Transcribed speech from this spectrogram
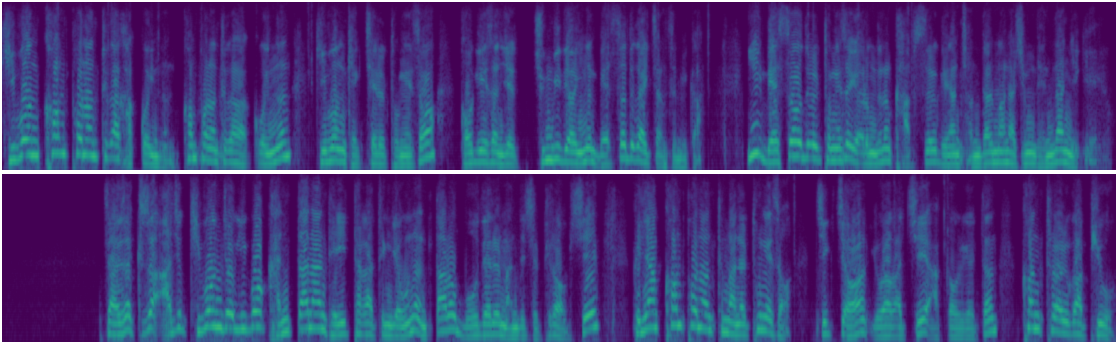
기본 컴포넌트가 갖고 있는 컴포넌트가 갖고 있는 기본 객체를 통해서 거기에서 이제 준비되어 있는 메서드가 있지 않습니까? 이 메서드를 통해서 여러분들은 값을 그냥 전달만 하시면 된다는 얘기예요. 자, 그래서, 그래서 아주 기본적이고 간단한 데이터 같은 경우는 따로 모델을 만드실 필요 없이 그냥 컴포넌트만을 통해서 직접 이와 같이 아까 우리가 했던 컨트롤과 뷰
